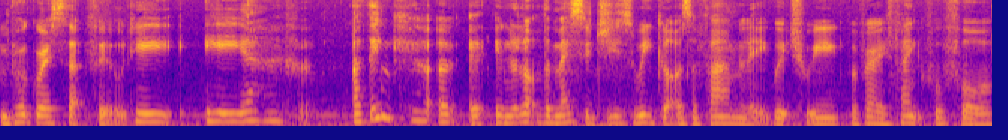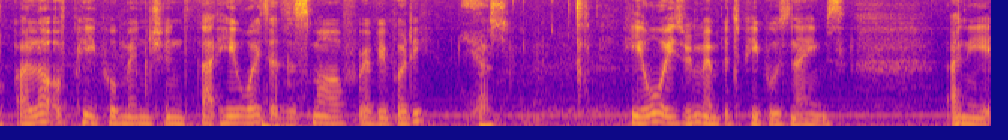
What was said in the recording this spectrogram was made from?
and progress that field. He he, uh, I think uh, in a lot of the messages we got as a family, which we were very thankful for, a lot of people mentioned that he always had a smile for everybody. Yes. He always remembered people's names, and he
